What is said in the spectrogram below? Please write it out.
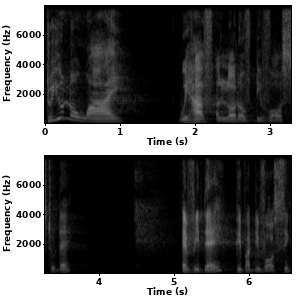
do you know why we have a lot of divorce today? Every day, people are divorcing.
